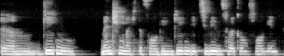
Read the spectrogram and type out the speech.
ähm, gegen Menschenrechte vorgehen, gegen die Zivilbevölkerung vorgehen,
